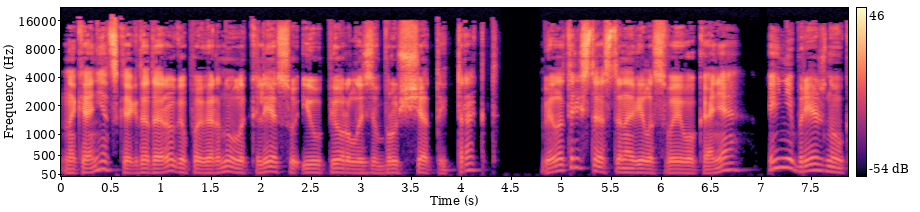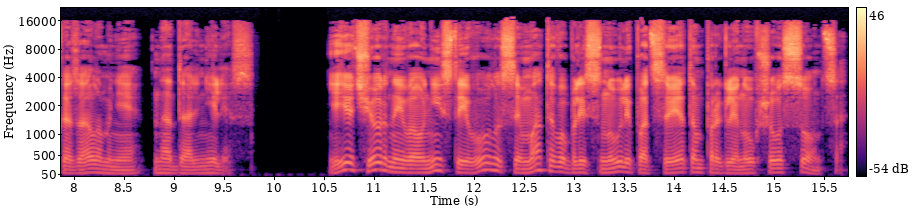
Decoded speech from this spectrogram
Наконец, когда дорога повернула к лесу и уперлась в брусчатый тракт, Белатриста остановила своего коня, и небрежно указала мне на дальний лес. Ее черные волнистые волосы матово блеснули под светом проглянувшего солнца,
